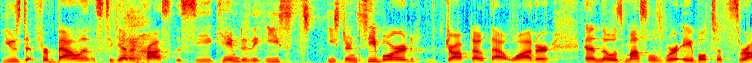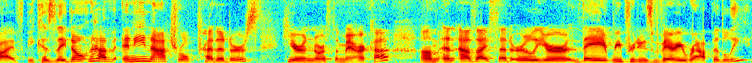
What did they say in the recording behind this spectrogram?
used it for balance to get across the sea, came to the east, eastern seaboard, dropped out that water, and those mussels were able to thrive because they don't have any natural predators here in North America. Um, and as I said earlier, they reproduce very rapidly,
